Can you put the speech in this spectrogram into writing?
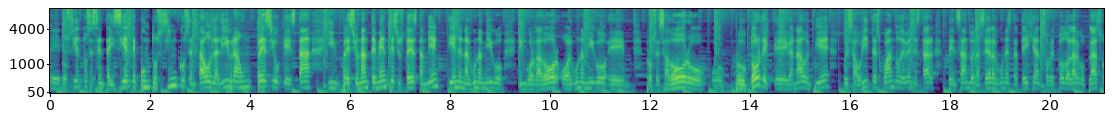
267.5 eh, centavos la libra, un precio que está impresionantemente. Si ustedes también tienen algún amigo engordador o algún amigo eh, procesador o, productor de eh, ganado en pie, pues ahorita es cuando deben estar pensando en hacer alguna estrategia, sobre todo a largo plazo,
